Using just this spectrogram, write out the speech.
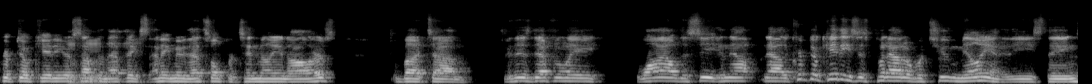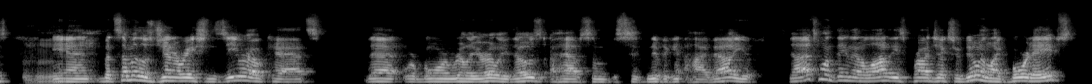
Crypto Kitty or mm-hmm. something. That thinks I think maybe that sold for ten million dollars. But um, it is definitely wild to see. And now, now the Crypto Kitties has put out over two million of these things, mm-hmm. and but some of those Generation Zero cats that were born really early, those have some significant high value. Now, that's one thing that a lot of these projects are doing, like Bored Apes.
